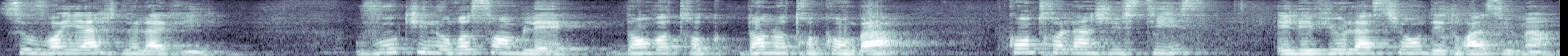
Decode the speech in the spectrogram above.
ce voyage de la vie, vous qui nous ressemblez dans, dans notre combat contre l'injustice et les violations des droits humains.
